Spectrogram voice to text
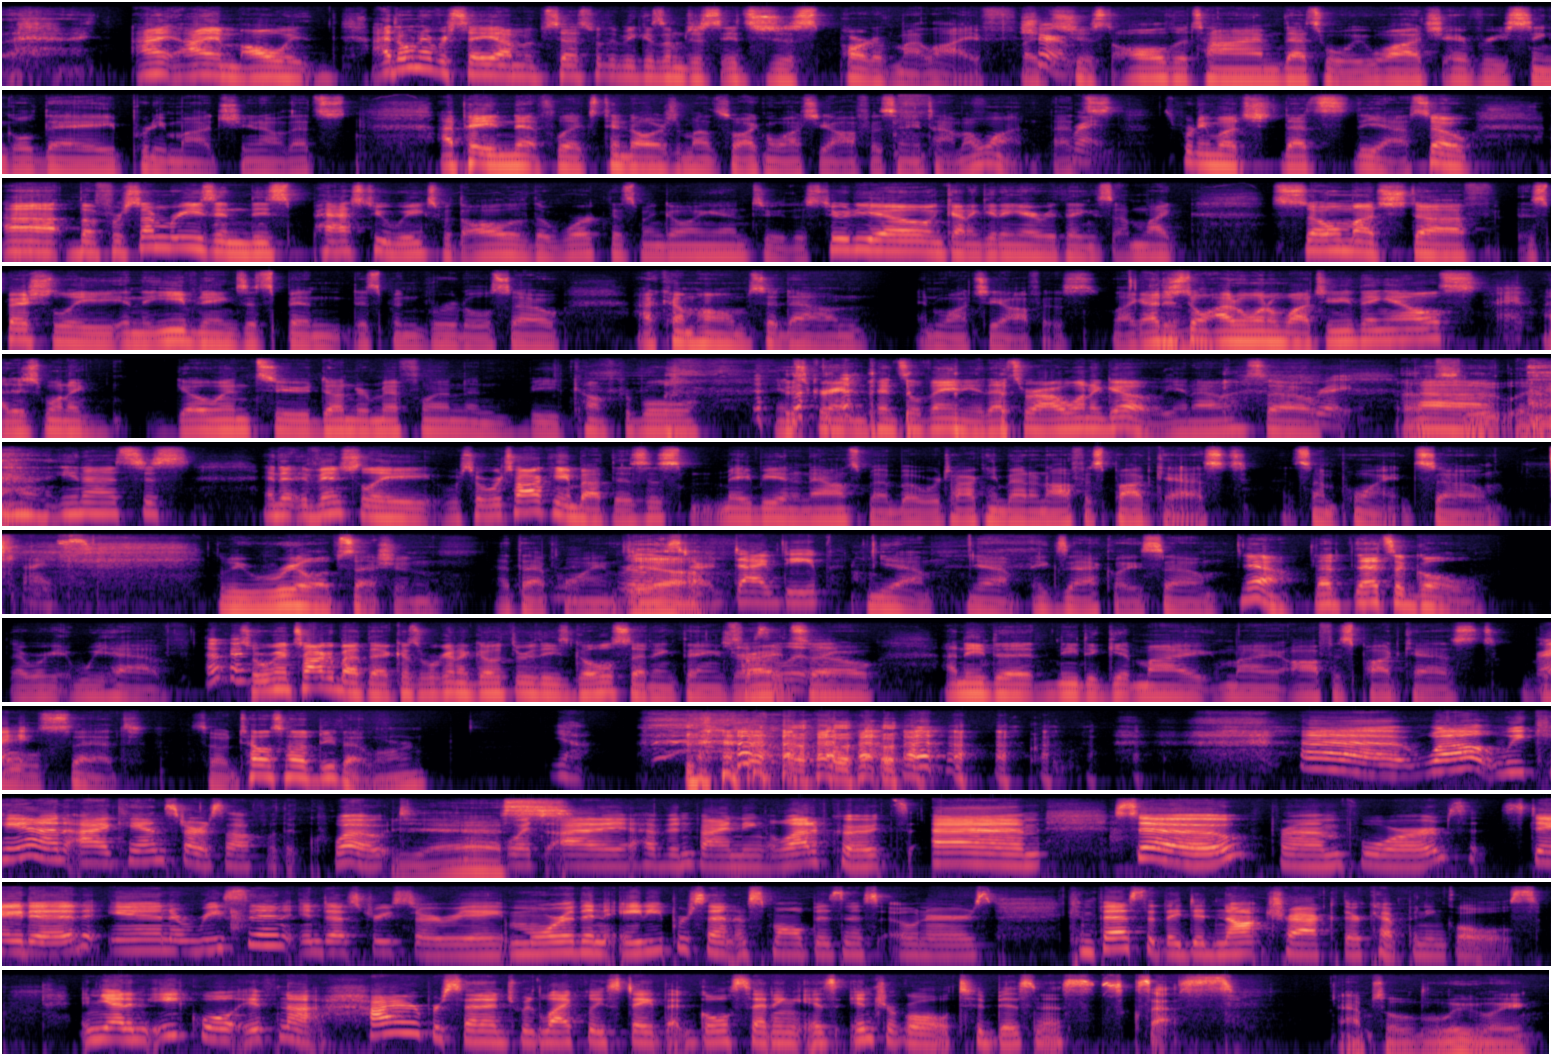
I, I am always I don't ever say I'm obsessed with it because I'm just it's just part of my life. Sure. It's just all the time. That's what we watch every single day, pretty much. You know, that's I pay Netflix ten dollars a month so I can watch The Office anytime I want. That's Right. it's pretty much that's yeah. So, uh, but for some reason, these past two weeks with all of the work that's been going into the studio and kind of getting everything, so I'm like so much stuff, especially in the evenings. It's been it's been brutal. So I come home, sit down, and watch The Office. Like I just don't I don't want to watch anything else. Right. I just want to go into Dunder Mifflin and be comfortable in Scranton, Pennsylvania. That's where I want to go. You know. So Right. Uh, Absolutely. you know, it's just, and eventually, so we're talking about this. This may be an announcement, but we're talking about an office podcast at some point. So Nice. it'll be real obsession at that point. Really Yeah. start dive deep. Yeah, yeah, exactly. So yeah, that that's a goal that we we have. Okay. So we're gonna talk about that because we're gonna go through these goal setting things, right? Absolutely. So I need to need to get my my office podcast Right. goals set. So tell us how to do that, Lauren. Yeah. uh, well, we can. I can start us off with a quote. Yes. Which I have been finding a lot of quotes. Um, so, from Forbes, stated in a recent industry survey, more than 80% of small business owners confess that they did not track their company goals. And yet, an equal, if not higher percentage, would likely state that goal setting is integral to business success. Absolutely.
